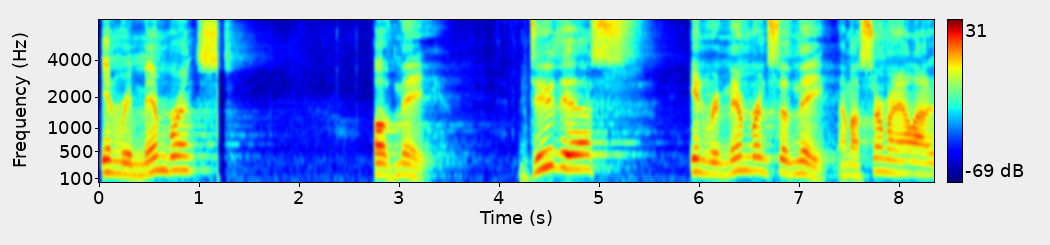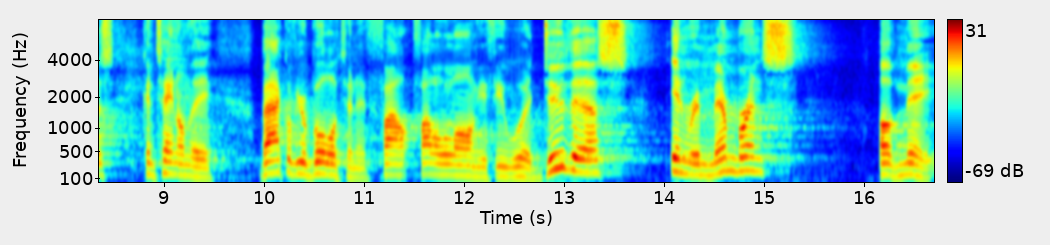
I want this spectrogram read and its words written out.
in remembrance of me. Do this in remembrance of me. Now, my sermon outline is contained on the back of your bulletin and follow along if you would. Do this in remembrance of me.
